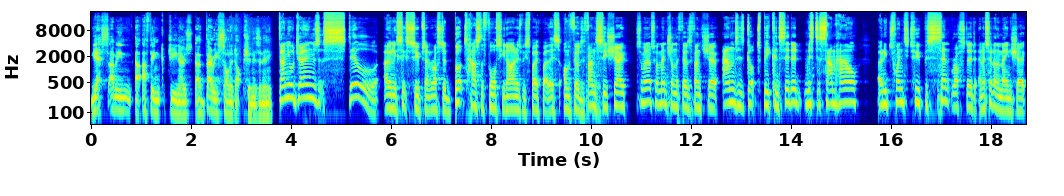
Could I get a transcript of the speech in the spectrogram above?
Yes, I mean, I think Gino's a very solid option, isn't he? Daniel Jones still only 62% rostered, but has the 49ers. We spoke about this on the Fields of Fantasy show. Someone else who I mentioned on the Fields of Fantasy show and has got to be considered, Mr. Sam Howell, only 22% rostered. And I said on the main show,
